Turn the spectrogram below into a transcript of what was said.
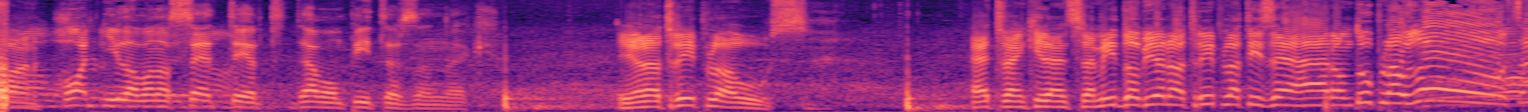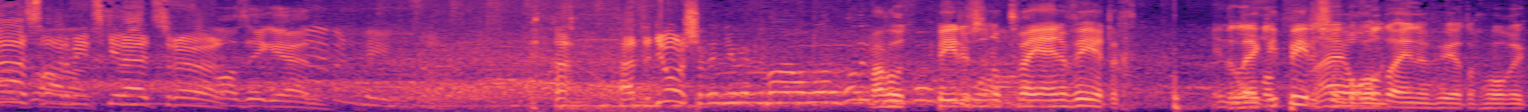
Oh, what a nyila van a szettért Devon Petersonnek. Jön a tripla 20. 79-re. Mit dob jön a tripla 13, dupla, ó, 139-ről. Az igen. Hát gyors. Maar goed, Petersen op 2,41 in de leek. Die Petersen nee, begon. 141 hoor ik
